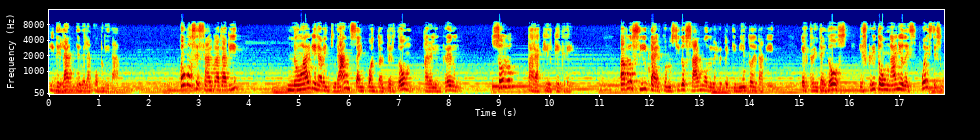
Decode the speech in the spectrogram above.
y delante de la comunidad. ¿Cómo se salva David? No hay bienaventuranza en cuanto al perdón para el incrédulo, solo para aquel que cree. Pablo cita el conocido Salmo del arrepentimiento de David, el 32, escrito un año después de su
